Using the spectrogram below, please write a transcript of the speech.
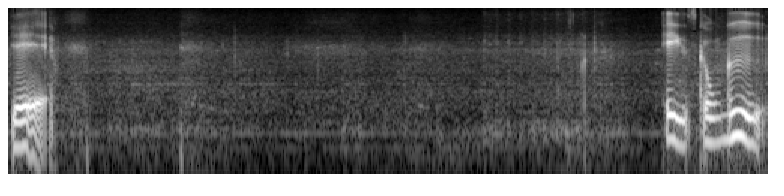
Yeah. A's going good.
